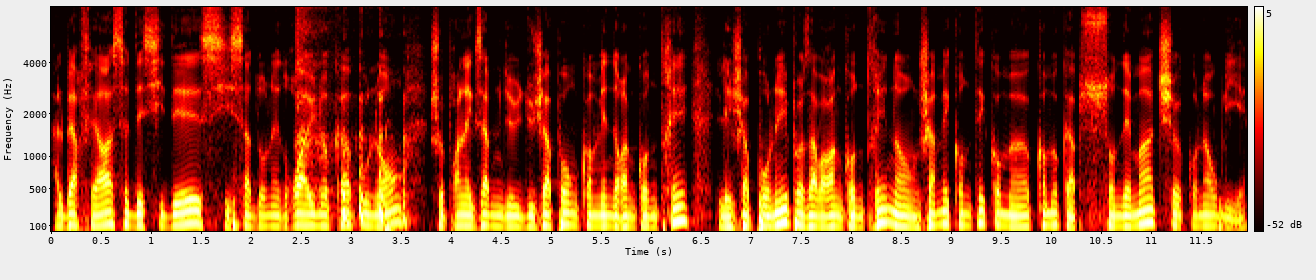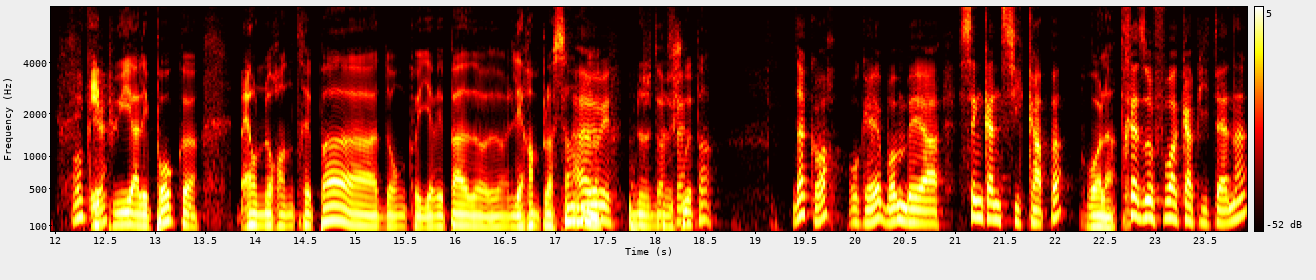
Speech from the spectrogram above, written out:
Albert Ferras décidait si ça donnait droit à une cape ou non. Je prends l'exemple du, Japon qu'on vient de rencontrer. Les Japonais, pour les avoir rencontrés, n'ont jamais compté comme, comme cap. Ce sont des matchs qu'on a oubliés. Et puis à l'époque, ben, on ne rentrait pas, donc il n'y avait pas les remplaçants ah ne, ne jouaient pas. D'accord, ok. Bon, ben, 56 caps. Voilà. 13 fois capitaine.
